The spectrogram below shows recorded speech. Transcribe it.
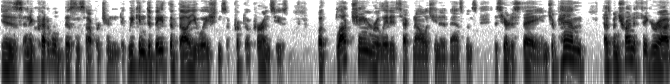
is an incredible business opportunity. We can debate the valuations of cryptocurrencies, but blockchain related technology and advancements is here to stay. And Japan has been trying to figure out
